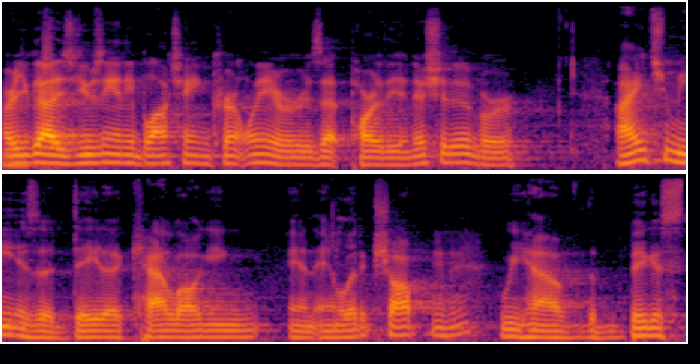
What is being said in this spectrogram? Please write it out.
Are you guys using any blockchain currently, or is that part of the initiative? Or IHME is a data cataloging and analytics shop. We have the biggest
